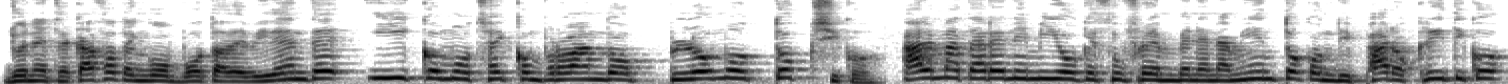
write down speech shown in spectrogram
Yo en este caso tengo bota de vidente y como estáis comprobando plomo tóxico. Al matar enemigos que sufren envenenamiento con disparos críticos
